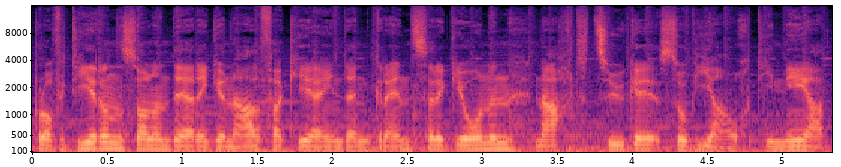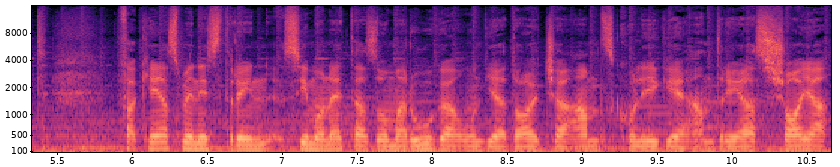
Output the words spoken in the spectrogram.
Profitieren sollen der Regionalverkehr in den Grenzregionen, Nachtzüge sowie auch die NEAT. Verkehrsministerin Simonetta Sommaruga und ihr deutscher Amtskollege Andreas Scheuer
